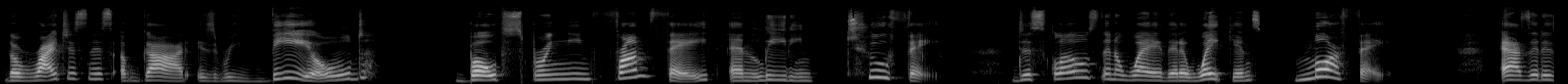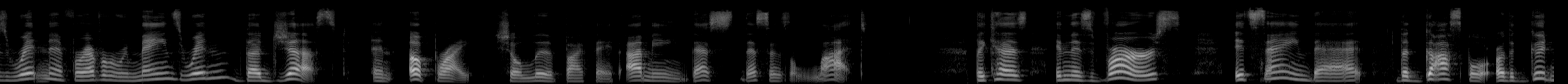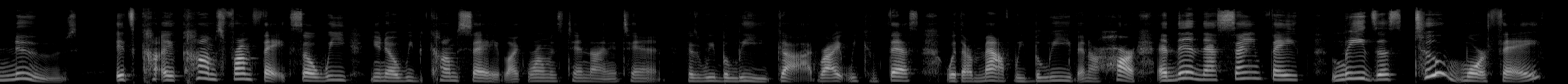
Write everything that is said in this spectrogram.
the righteousness of God is revealed, both springing from faith and leading to faith, disclosed in a way that awakens more faith. As it is written and forever remains written, the just and upright shall live by faith. I mean, that's that says a lot because in this verse, it's saying that the gospel or the good news it's it comes from faith. So we you know we become saved like romans 10 9 and 10 because we believe god right? We confess with our mouth we believe in our heart. And then that same faith leads us to more faith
